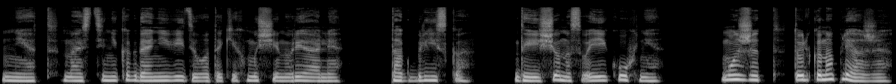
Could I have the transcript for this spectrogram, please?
Нет, Настя никогда не видела таких мужчин в реале. Так близко, да еще на своей кухне. Может, только на пляже,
